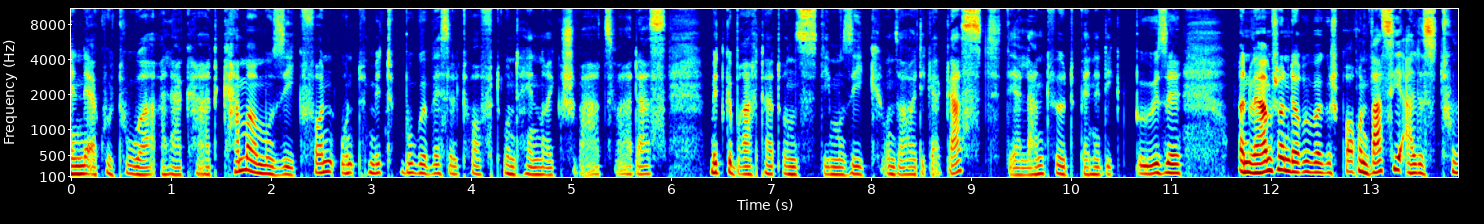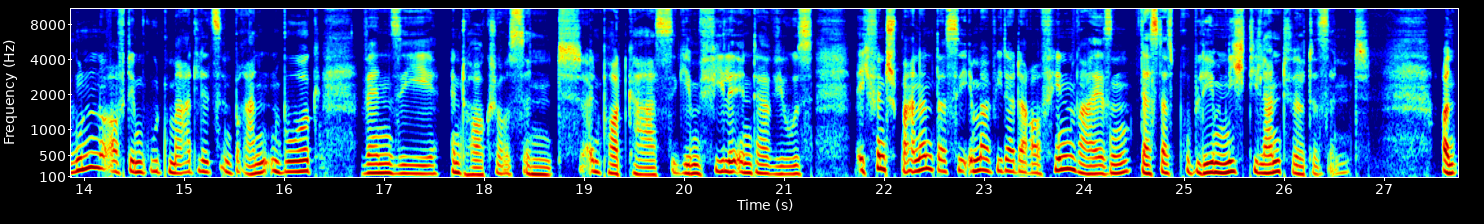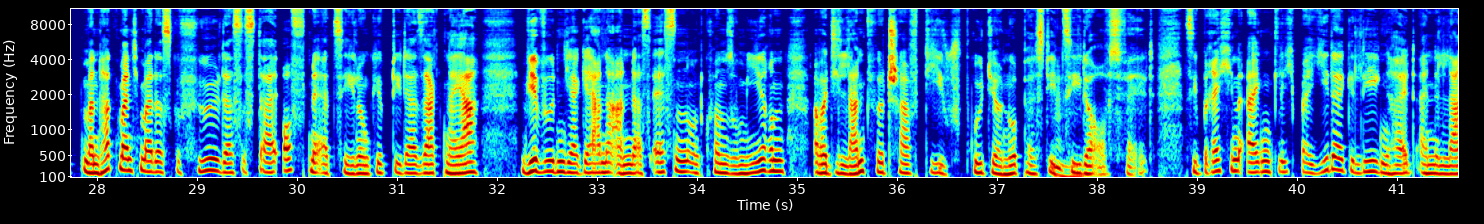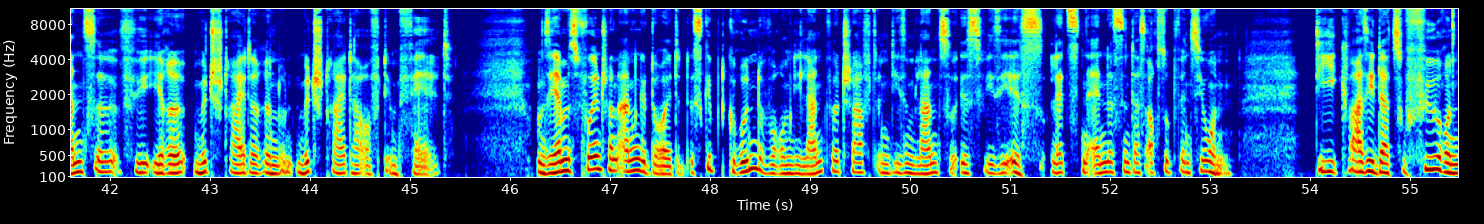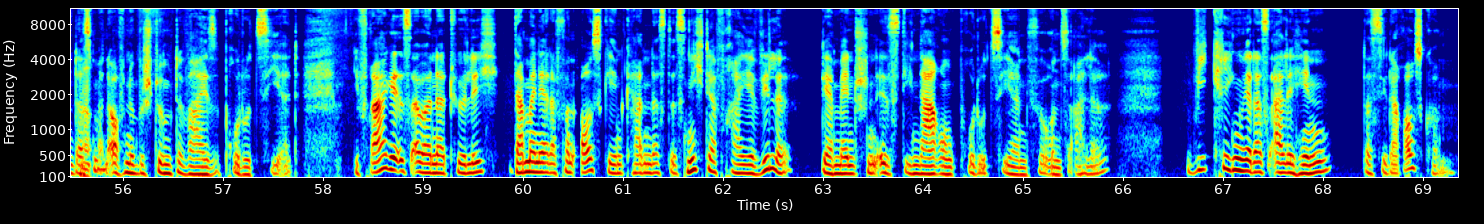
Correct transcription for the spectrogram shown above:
NDR Kultur à la carte Kammermusik von und mit Bugge Wesseltoft und Henrik Schwarz war das. Mitgebracht hat uns die Musik unser heutiger Gast, der Landwirt Benedikt Bösel. Und wir haben schon darüber gesprochen, was Sie alles tun auf dem Gut Madlitz in Brandenburg, wenn Sie in Talkshows sind, in Podcasts. Sie geben viele Interviews. Ich finde spannend, dass Sie immer wieder darauf hinweisen, dass das Problem nicht die Landwirte sind. Und man hat manchmal das Gefühl, dass es da oft eine Erzählung gibt, die da sagt, na ja, wir würden ja gerne anders essen und konsumieren, aber die Landwirtschaft, die sprüht ja nur Pestizide mhm. aufs Feld. Sie brechen eigentlich bei jeder Gelegenheit eine Lanze für ihre Mitstreiterinnen und Mitstreiter auf dem Feld. Und Sie haben es vorhin schon angedeutet. Es gibt Gründe, warum die Landwirtschaft in diesem Land so ist, wie sie ist. Letzten Endes sind das auch Subventionen die quasi dazu führen, dass ja. man auf eine bestimmte Weise produziert. Die Frage ist aber natürlich, da man ja davon ausgehen kann, dass das nicht der freie Wille der Menschen ist, die Nahrung produzieren für uns alle, wie kriegen wir das alle hin, dass sie da rauskommen?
